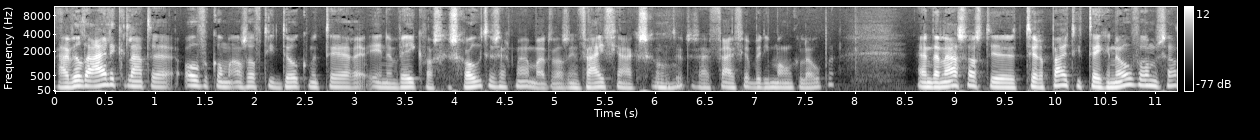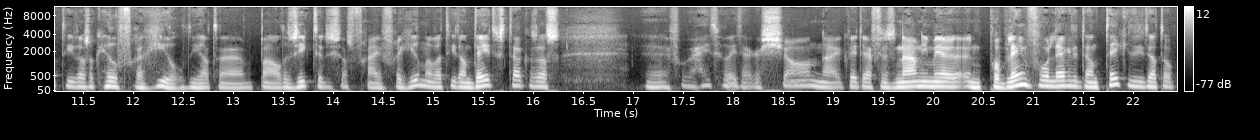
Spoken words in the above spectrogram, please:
hij wilde eigenlijk laten overkomen alsof die documentaire in een week was geschoten, zeg maar. Maar het was in vijf jaar geschoten, Mhm. dus hij heeft vijf jaar bij die man gelopen. En daarnaast was de therapeut die tegenover hem zat, die was ook heel fragiel. Die had eh, een bepaalde ziekte, dus was vrij fragiel. Maar wat hij dan deed, is telkens als, hoe heet, hoe heet hij, eigenlijk? Sean, nou ik weet even zijn naam niet meer, een probleem voorlegde, dan tekende hij dat op,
